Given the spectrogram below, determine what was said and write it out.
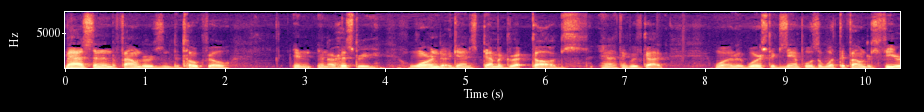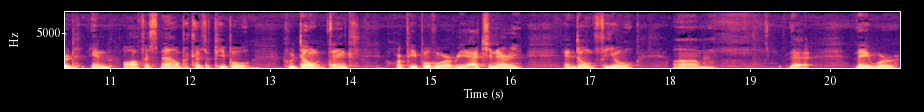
Madison and the founders and de Tocqueville in, in our history warned against demagogues. And I think we've got one of the worst examples of what the founders feared in office now because of people who don't think or people who are reactionary and don't feel um, that they were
